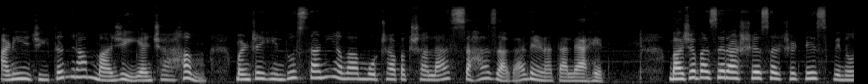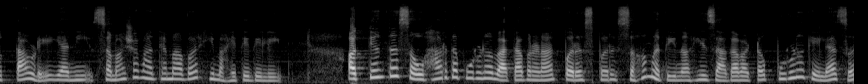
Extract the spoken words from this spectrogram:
आणि जीतनराम माजी यांच्या हम म्हणजे हिंदुस्थानी अवाम मोर्चा पक्षाला सहा जागा देण्यात आल्या आहेत. भाजपाचे राष्ट्रीय सरचिटणीस विनोद तावडे यांनी समाजमाध्यमावर ही माहिती दिली. अत्यंत सौहार्दपूर्ण वातावरणात परस्पर सहमतीनं हे जागावाटप पूर्ण केल्याचं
